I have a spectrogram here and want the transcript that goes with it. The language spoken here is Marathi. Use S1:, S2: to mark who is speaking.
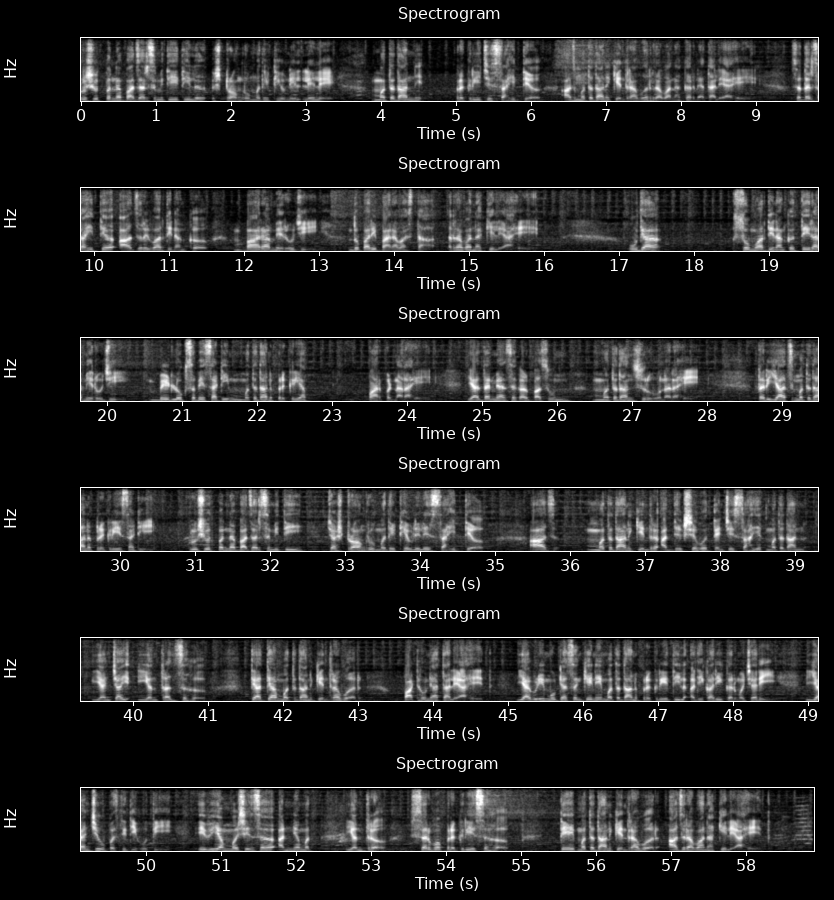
S1: कृषी उत्पन्न बाजार समिती येथील स्ट्रॉंग रूममध्ये ठेवलेले मतदान प्रक्रियेचे साहित्य आज मतदान केंद्रावर रवाना करण्यात आले आहे. सदर साहित्य आज रविवार दिनांक बारा मे रोजी दुपारी बारा वाजता रवाना केले आहे. उद्या सोमवार दिनांक तेरा मे रोजी बीड लोकसभेसाठी मतदान प्रक्रिया पार पडणार आहे. या दरम्यान सकाळपासून मतदान सुरू होणार आहे. तर याच मतदान प्रक्रियेसाठी कृषी उत्पन्न बाजार समितीच्या स्ट्रॉंग रूममध्ये ठेवलेले साहित्य. आज मतदान केंद्र अध्यक्ष व त्यांचे सहाय्यक मतदान यांच्या यंत्रांसह त्या त्या मतदान केंद्रावर पाठवण्यात आले आहेत. यावेळी मोठ्या संख्येने मतदान प्रक्रियेतील अधिकारी कर्मचारी यांची उपस्थिती होती. ई व्ही एम मशीनसह अन्य मत यंत्र सर्व प्रक्रियेसह ते मतदान केंद्रावर आज रवाना केले आहेत.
